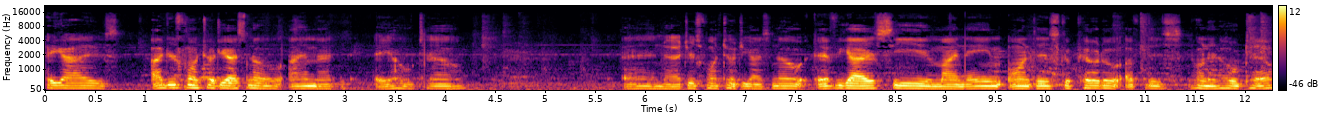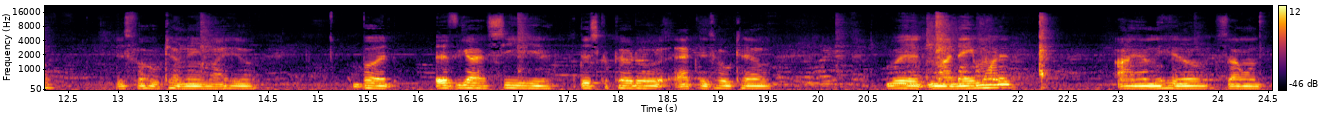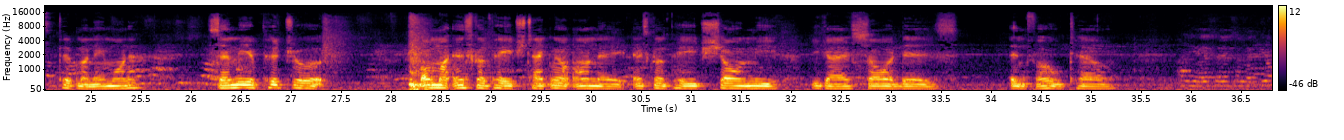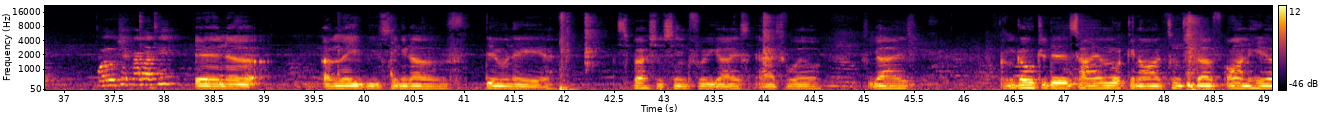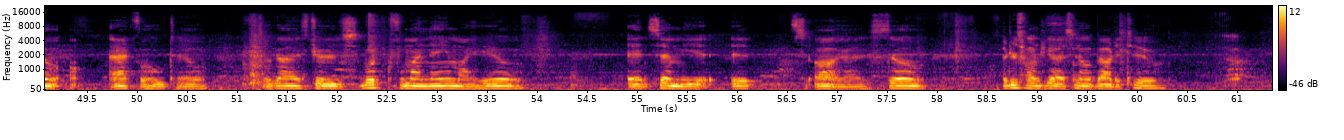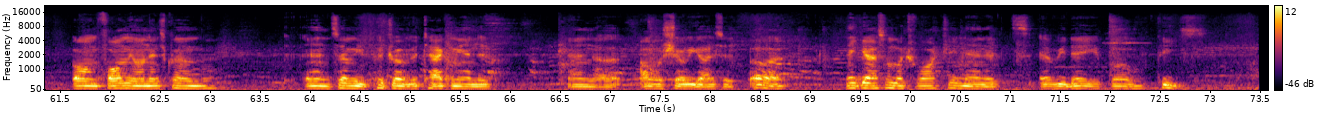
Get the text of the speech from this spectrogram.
Hey guys, I just want to let you guys know I am at a hotel. And I just want to let you guys know if you guys see my name on this computer of this haunted hotel, this for hotel name right here. But if you guys see this computer at this hotel with my name on it, I am here, so I want to put my name on it. Send me a picture on my Instagram page, tag me on the Instagram page showing me you guys saw this info hotel. And uh, I may be thinking of doing a special scene for you guys as well. So guys, go to this. I am working on some stuff on here at the hotel. So guys, just look for my name right here and send me it. It's alright guys. So I just want you guys to know about it too. Um, follow me on Instagram and send me a picture of it, tag me in it, and uh, I will show you guys it. Uh, thank you guys so much for watching, and it's every day, bro. Peace.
